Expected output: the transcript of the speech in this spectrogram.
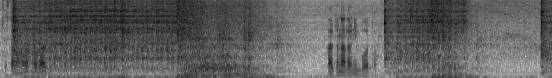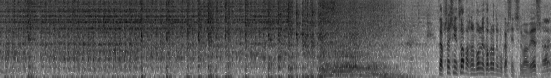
Przestała hałasować. Ale to nadal nie było to. Za wcześnie cofasz, on wolnych obrotów Łukasz nie trzyma, wiesz? tak?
